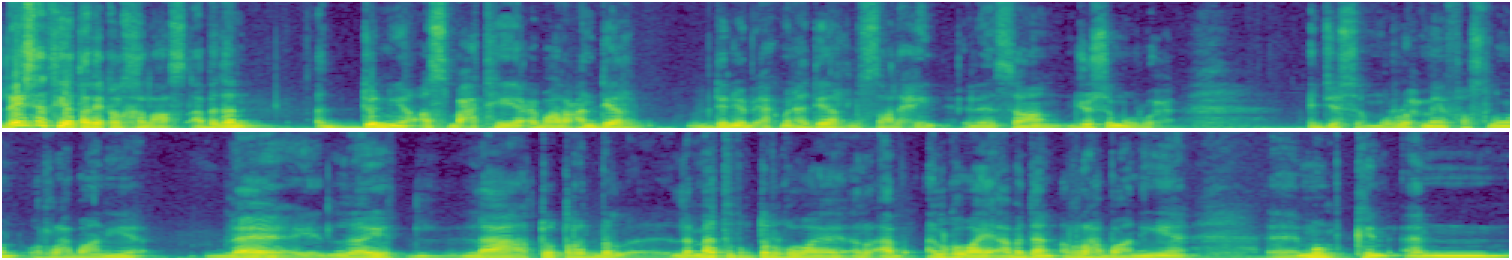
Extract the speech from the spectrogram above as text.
ليست هي طريق الخلاص أبدا. الدنيا أصبحت هي عبارة عن دير الدنيا بأكملها دير للصالحين. الإنسان جسم وروح. الجسم والروح ما ينفصلون والرهبانية لا لا لا تطرد بال... ما تطرد الغواية الغواية ابدا الرهبانية. ممكن أن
